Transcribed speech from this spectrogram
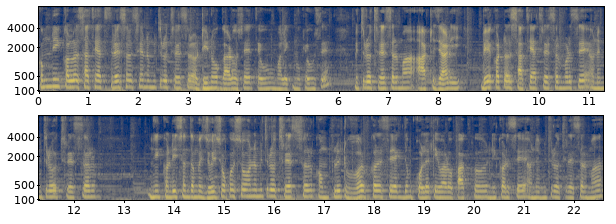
કંપની કલર સાથે આ થ્રેસર છે અને મિત્રો થ્રેસર અઢીનો ગાળો છે તેવું માલિકનું કહેવું છે. મિત્રો, થ્રેસરમાં આઠ જાળી, બે કટર સાથે આ થ્રેસર મળશે અને મિત્રો થ્રેસર ની કન્ડિશન તમે જોઈ શકો છો અને મિત્રો થ્રેસર કમ્પ્લીટ વર્ક કરે છે એકદમ ક્વોલિટીવાળો પાક નીકળશે અને મિત્રો થ્રેસરમાં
